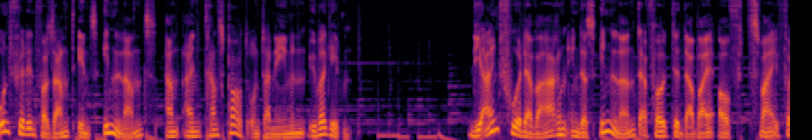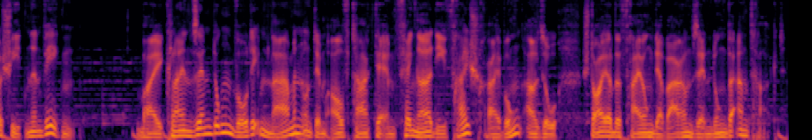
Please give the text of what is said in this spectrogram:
und für den Versand ins Inland an ein Transportunternehmen übergeben. Die Einfuhr der Waren in das Inland erfolgte dabei auf zwei verschiedenen Wegen. Bei Kleinsendungen wurde im Namen und im Auftrag der Empfänger die Freischreibung, also Steuerbefreiung der Warensendung, beantragt.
